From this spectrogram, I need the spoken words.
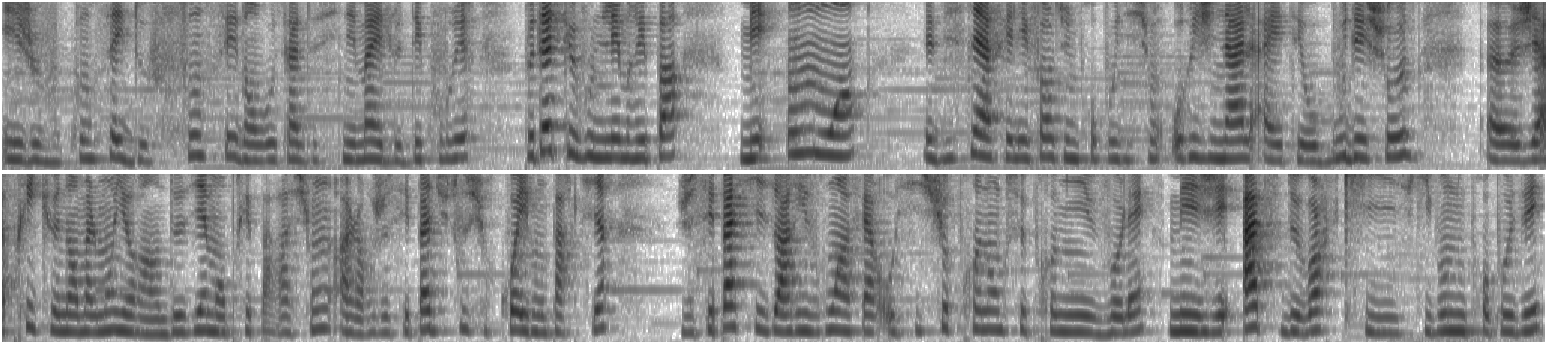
Et je vous conseille de foncer dans vos salles de cinéma et de le découvrir. Peut-être que vous ne l'aimerez pas, mais au moins Disney a fait l'effort d'une proposition originale, a été au bout des choses. Euh, j'ai appris que normalement il y aura un deuxième en préparation, alors je sais pas du tout sur quoi ils vont partir. Je sais pas s'ils arriveront à faire aussi surprenant que ce premier volet, mais j'ai hâte de voir ce qu'ils vont nous proposer.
